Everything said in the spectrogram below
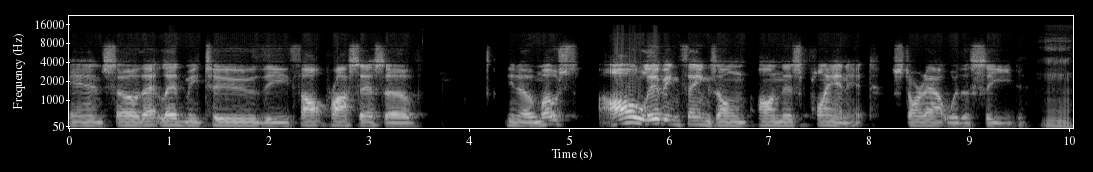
And so that led me to the thought process of, you know, most all living things on on this planet start out with a seed. Mm.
